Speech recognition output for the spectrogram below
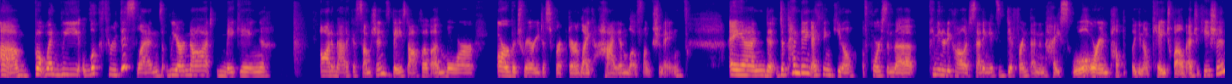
Um, but when we look through this lens, we are not making automatic assumptions based off of a more arbitrary descriptor like high and low functioning. And depending, I think, you know, of course, in the community college setting, it's different than in high school or in public, you know, K-12 education.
